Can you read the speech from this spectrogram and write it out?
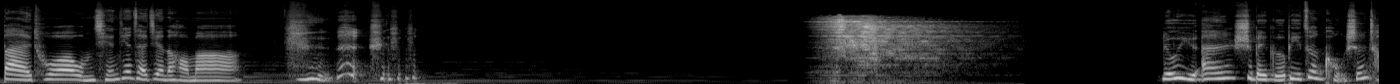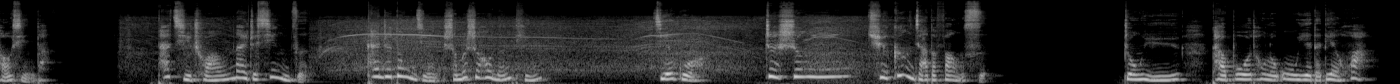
拜托，我们前天才见的好吗？刘雨安是被隔壁钻孔声吵醒的，他起床耐着性子，看着动静什么时候能停。结果，这声音却更加的放肆。终于，他拨通了物业的电话。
